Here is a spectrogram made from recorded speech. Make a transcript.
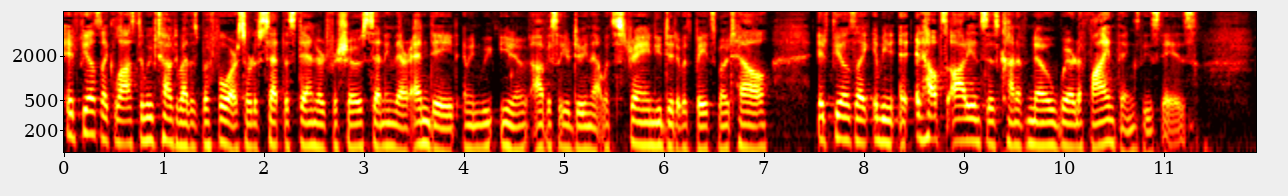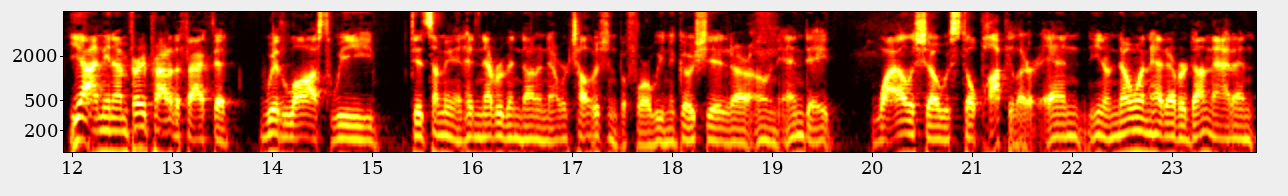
It feels like Lost, and we've talked about this before. Sort of set the standard for shows setting their end date. I mean, we, you know, obviously you're doing that with Strain. You did it with Bates Motel. It feels like, I mean, it, it helps audiences kind of know where to find things these days. Yeah, I mean, I'm very proud of the fact that with Lost, we did something that had never been done on network television before. We negotiated our own end date while the show was still popular, and you know, no one had ever done that. And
